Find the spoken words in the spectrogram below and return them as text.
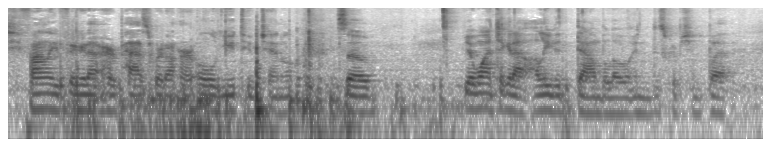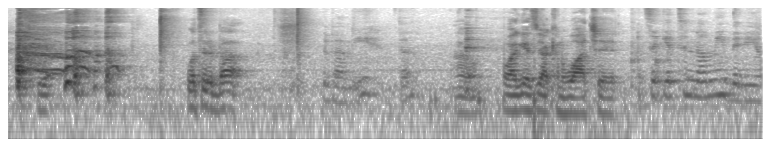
She finally figured out her password on her old YouTube channel. So if you want to check it out, I'll leave it down below in the description. But yeah. what's it about? About me. Duh. Oh, well, I guess y'all can watch it. It's a get to know me video,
